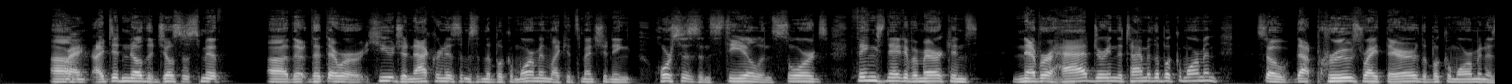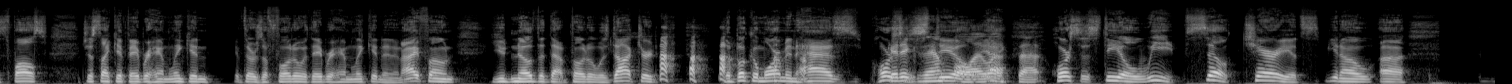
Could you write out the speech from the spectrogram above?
Um, Right. I didn't know that Joseph Smith, uh, that there were huge anachronisms in the Book of Mormon, like it's mentioning horses and steel and swords, things Native Americans never had during the time of the Book of Mormon. So that proves right there the Book of Mormon is false. Just like if Abraham Lincoln, if there's a photo with Abraham Lincoln and an iPhone, you'd know that that photo was doctored. the Book of Mormon has horses, good example steel, i yeah, like that horses, steel, wheat, silk, chariots, you know, uh,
